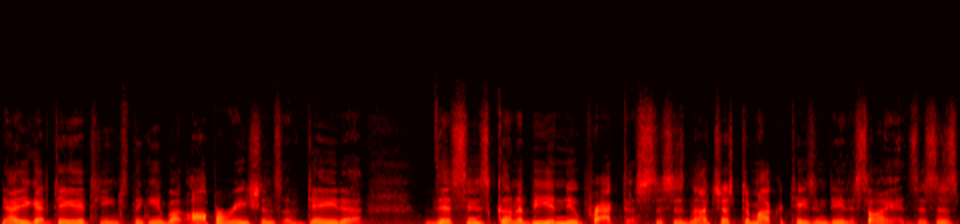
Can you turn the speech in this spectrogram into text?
Now you got data teams thinking about operations of data. This is going to be a new practice. This is not just democratizing data science. This is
